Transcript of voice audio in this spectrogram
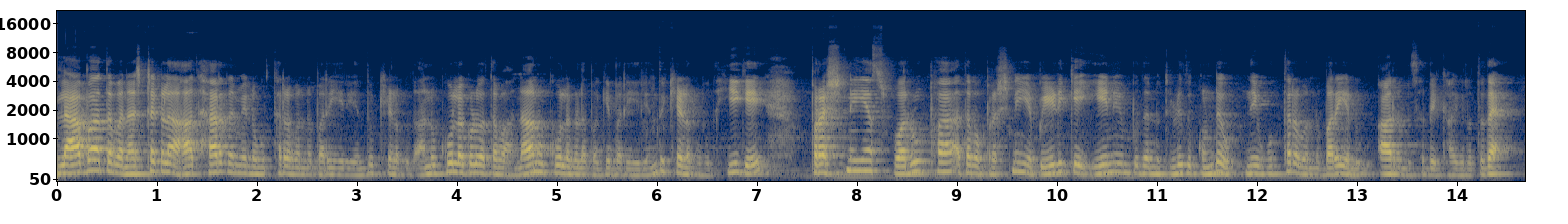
ಲಾಭ ಅಥವಾ ನಷ್ಟಗಳ ಆಧಾರದ ಮೇಲೆ ಉತ್ತರವನ್ನು ಬರೆಯಿರಿ ಎಂದು ಕೇಳಬಹುದು. ಅನುಕೂಲಗಳು ಅಥವಾ ಅನಾನುಕೂಲಗಳ ಬಗ್ಗೆ ಬರೆಯಿರಿ ಎಂದು ಕೇಳಬಹುದು. ಹೀಗೆ ಪ್ರಶ್ನೆಯ ಸ್ವರೂಪ ಅಥವಾ ಪ್ರಶ್ನೆಯ ಬೇಡಿಕೆ ಏನು ಎಂಬುದನ್ನು ತಿಳಿದುಕೊಂಡು ನೀವು ಉತ್ತರವನ್ನು ಬರೆಯಲು ಆರಂಭಿಸಬೇಕಾಗಿರುತ್ತದೆ.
